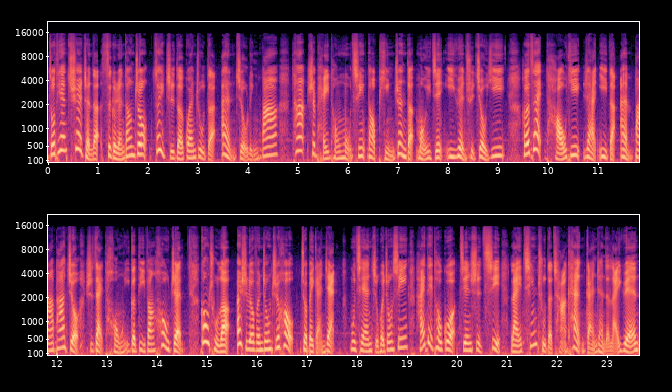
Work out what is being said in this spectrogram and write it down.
昨天确诊的四个人当中最值得关注的案九零八，他是陪同母亲到平镇的某一间医院去就医，和在桃医染疫的案八八九是在同一个地方候诊，共处了二十六分钟之后就被感染。目前指挥中心还得透过监视器来清楚的查看感染的来源。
